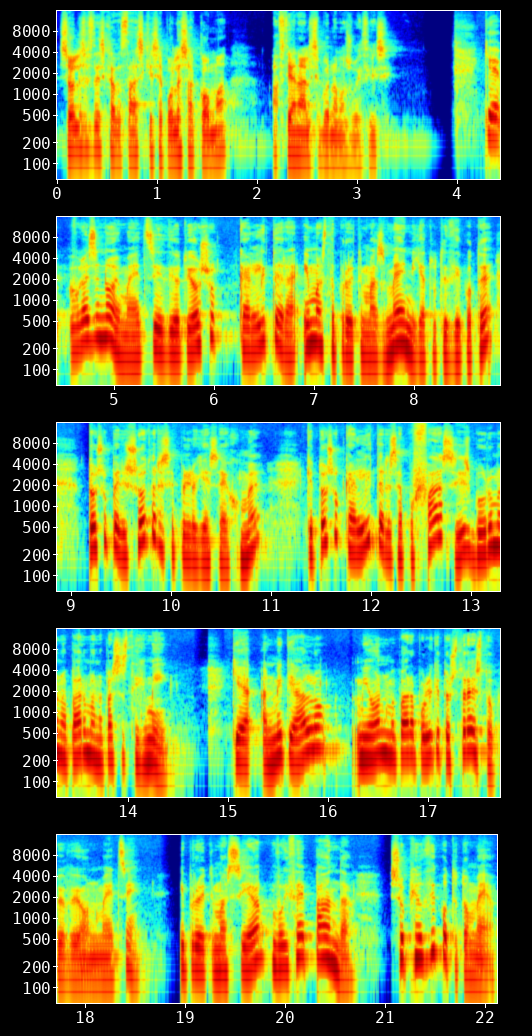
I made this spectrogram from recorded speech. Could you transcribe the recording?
σε όλες αυτές τις καταστάσεις και σε πολλές ακόμα, αυτή η ανάλυση μπορεί να μας βοηθήσει. Και βγάζει νόημα, έτσι, διότι όσο καλύτερα είμαστε προετοιμασμένοι για το οτιδήποτε, τόσο περισσότερες επιλογές έχουμε και τόσο καλύτερες αποφάσεις μπορούμε να πάρουμε ανα πάσα στιγμή. Και αν μη τι άλλο, μειώνουμε πάρα πολύ και το στρες το οποίο βιώνουμε, έτσι. Η προετοιμασία βοηθάει πάντα, σε οποιοδήποτε τομέα.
